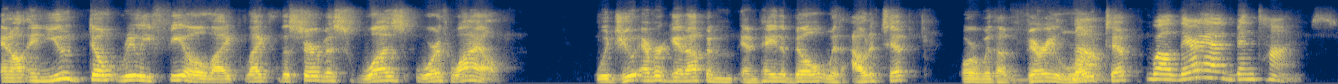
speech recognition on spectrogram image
and all, and you don't really feel like like the service was worthwhile, would you ever get up and, and pay the bill without a tip or with a very low No. tip? well, there have been times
